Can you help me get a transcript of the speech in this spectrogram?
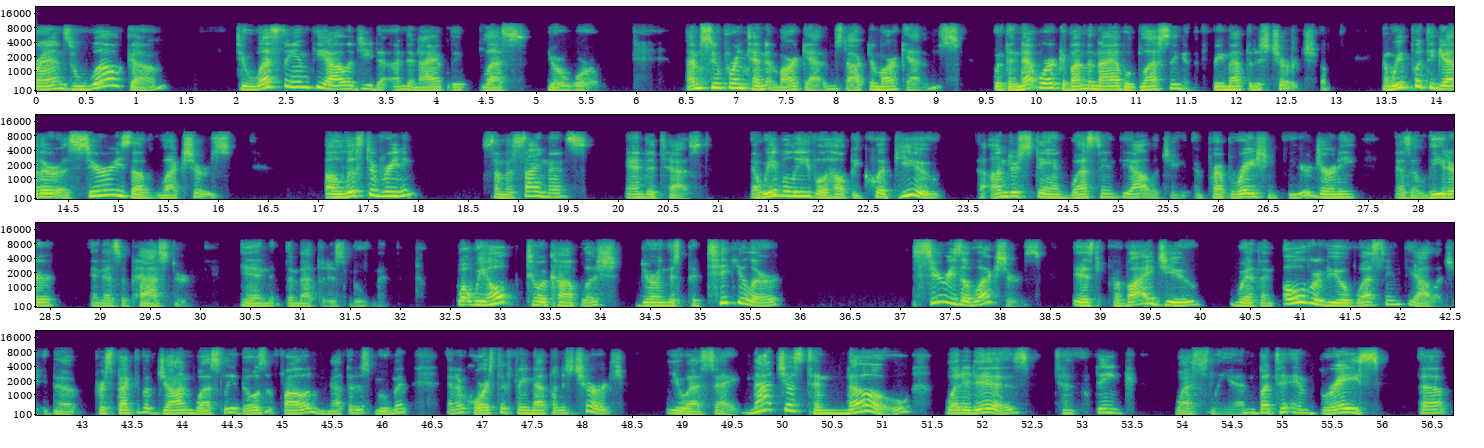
Friends, welcome to Wesleyan Theology to Undeniably Bless Your World. I'm Superintendent Mark Adams, Dr. Mark Adams, with the Network of Undeniable Blessing of the Free Methodist Church. And we've put together a series of lectures, a list of reading, some assignments, and a test that we believe will help equip you to understand Wesleyan theology in preparation for your journey as a leader and as a pastor in the Methodist movement. What we hope to accomplish during this particular series of lectures is to provide you with an overview of Wesleyan theology, the perspective of John Wesley, those that followed the Methodist movement, and of course the Free Methodist Church USA. Not just to know what it is to think Wesleyan, but to embrace the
